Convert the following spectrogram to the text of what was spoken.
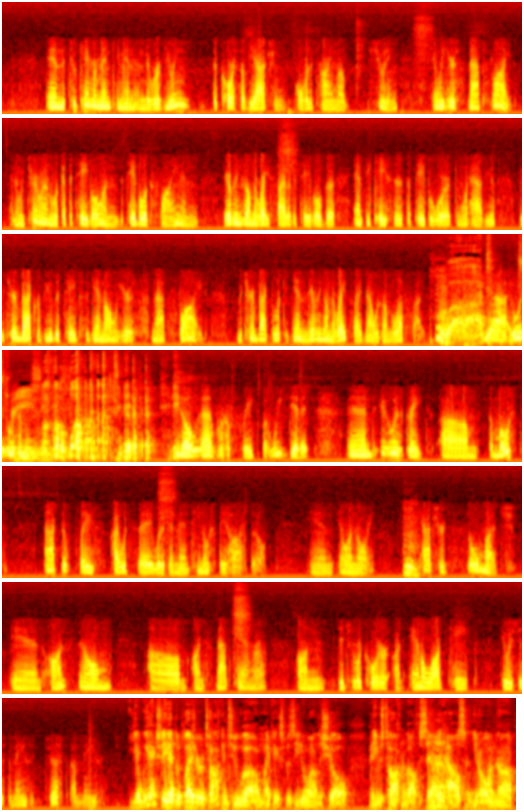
and the two cameramen came in and they're reviewing the course of the action over the time of shooting, and we hear snap slide, and then we turn around and look at the table, and the table looks fine, and everything's on the right side of the table, the empty cases, the paperwork, and what have you. We turn back, review the tapes again. and All we hear is snap slide. We turn back to look again, and everything on the right side now was on the left side. What? Yeah, it, it was amazing. what? you know, uh, we're a freak, but we did it, and it was great. Um, the most active place I would say would have been Manteno State Hospital in Illinois. We Hmm. captured so much, and on film, um, on snap camera, on digital recorder, on analog tape. It was just amazing, just amazing. Yeah, we actually had the pleasure of talking to uh, Mike Esposito on the show, and he was talking about the Sally Yeah. House and you know and uh,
